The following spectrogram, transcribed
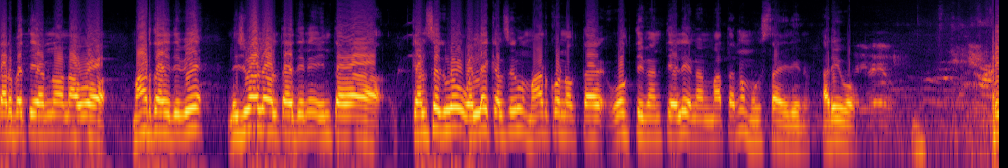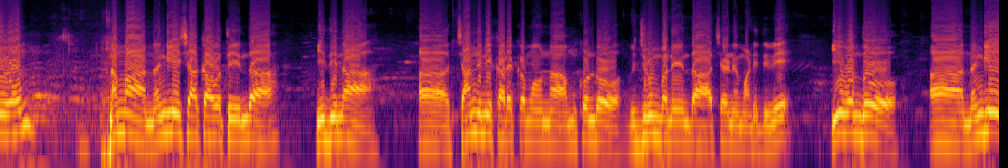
ತರಬೇತಿಯನ್ನು ನಾವು ಮಾಡ್ತಾ ಇದ್ದೀವಿ. ನಿಜವಾಗ್ಲೂ ಹೇಳ್ತಾ ಇದ್ದೀನಿ, ಇಂಥ ಕೆಲಸಗಳು, ಒಳ್ಳೆ ಕೆಲಸಗಳು ಮಾಡ್ಕೊಂಡು ಹೋಗ್ತಾ, ಹೋಗ್ತೀವಿ ಅಂತೇಳಿ ನನ್ನ ಮಾತನ್ನು ಮುಗಿಸ್ತಾ ಇದ್ದೀನಿ. ಓಂ. ಹರಿ ಓಂ. ನಮ್ಮ ನಂಗ್ಲಿ ಶಾಖಾ ವತಿಯಿಂದ ಈ ದಿನ ಚಾಂದಿನಿ ಕಾರ್ಯಕ್ರಮವನ್ನು ಹಮ್ಮಿಕೊಂಡು ವಿಜೃಂಭಣೆಯಿಂದ ಆಚರಣೆ ಮಾಡಿದ್ದೀವಿ. ಈ ಒಂದು ನಂಗ್ಲಿ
